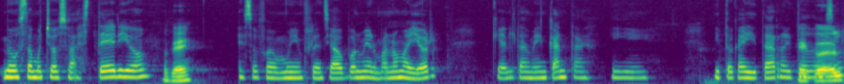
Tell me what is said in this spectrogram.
me gusta mucho su asterio. Okay. Eso fue muy influenciado por mi hermano mayor, que él también canta y, y toca guitarra y todo eso.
